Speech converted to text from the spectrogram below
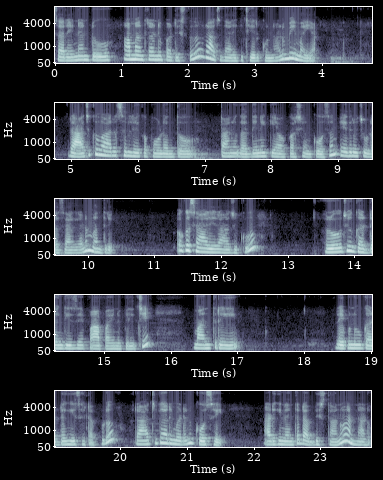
సరేనంటూ ఆ మంత్రాన్ని పఠిస్తూ రాజధానికి చేరుకున్నాడు భీమయ్య. రాజుకు వారసులు లేకపోవడంతో తాను గద్దెనెక్కే అవకాశం కోసం ఎదురు చూడసాగాడు మంత్రి. ఒకసారి రాజుకు రోజు గడ్డం గీసే పాపాయిని పిలిచి మంత్రి రేపు నువ్వు గడ్డం గీసేటప్పుడు రాజుగారి మెడను కోసేయి అడిగినంత డబ్బిస్తాను అన్నాడు.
